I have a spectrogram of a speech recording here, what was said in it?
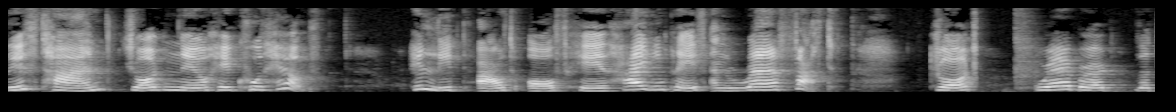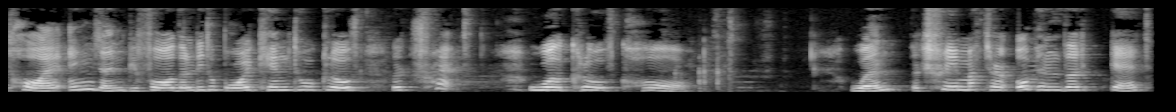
This time, George knew he could help. He leaped out of his hiding place and ran fast. George grabbed the toy engine before the little boy came too close. The tracks were a close call. When the train master opened the gate,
